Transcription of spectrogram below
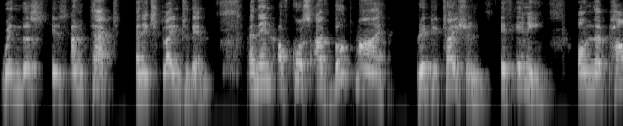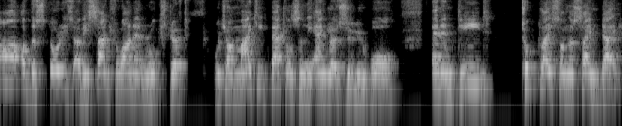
when this is unpacked and explain to them. And then, of course, I've built my reputation, if any, on the power of the stories of Isandlwana and Rorke's Drift which are mighty battles in the Anglo Zulu War, and indeed took place on the same day.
